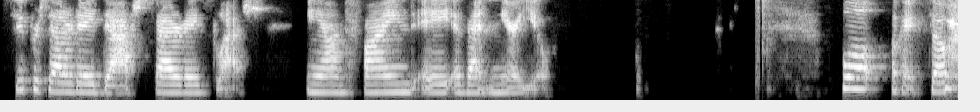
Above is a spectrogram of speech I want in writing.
super saturday dash saturday slash and find a event near you well okay so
